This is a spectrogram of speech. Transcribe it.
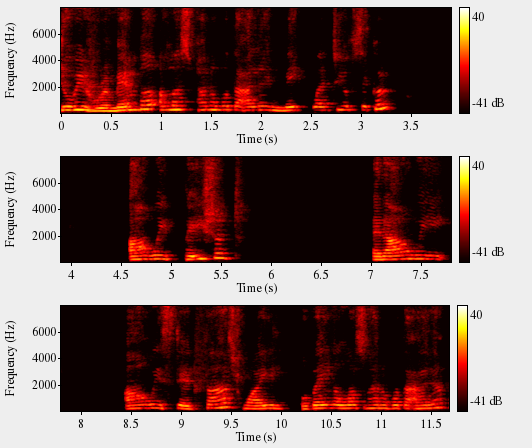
Do we remember Allah subhanahu wa ta'ala and make plenty of zikr? Are we patient? And are we are we steadfast while obeying Allah subhanahu wa ta'ala?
